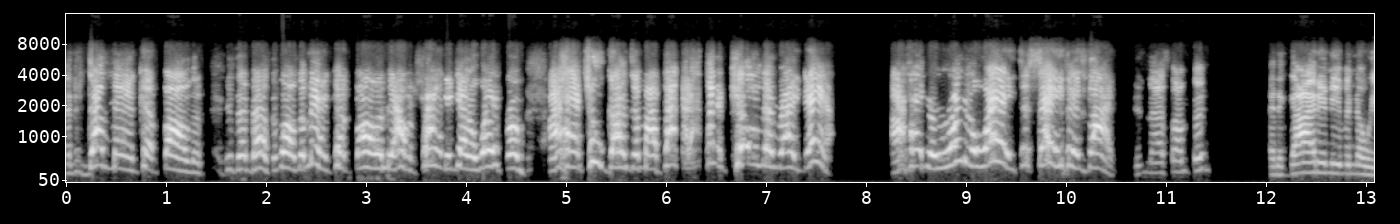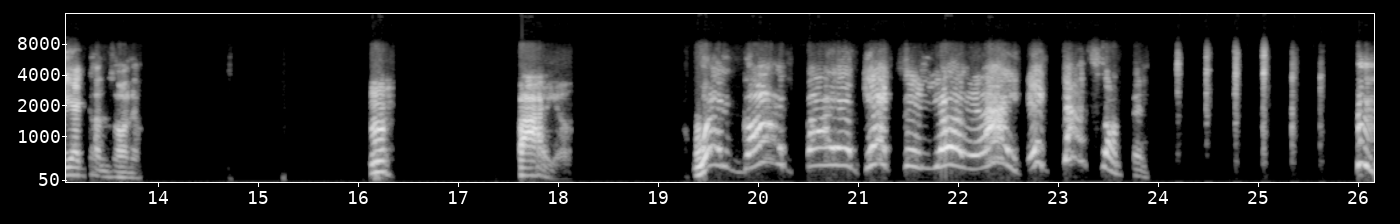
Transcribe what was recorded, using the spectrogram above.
And the dumb man kept following. He said, Pastor, well, the man kept following me. I was trying to get away from. I had two guns in my pocket. I could have killed him right there. I had to run away to save his life. Isn't that something? And the guy didn't even know he had guns on him. Mm. Fire. When God's fire gets in your life, it does something. Hmm.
